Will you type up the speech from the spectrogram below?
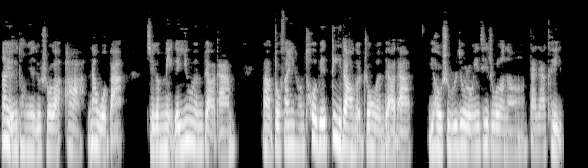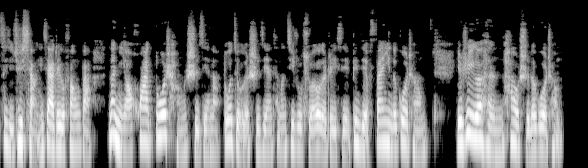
那有些同学就说了：“啊，那我把这个每个英文表达啊都翻译成特别地道的中文表达。”以后是不是就容易记住了呢？大家可以自己去想一下这个方法。那你要花多长时间呢？多久的时间才能记住所有的这些，并且翻译的过程也是一个很耗时的过程。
